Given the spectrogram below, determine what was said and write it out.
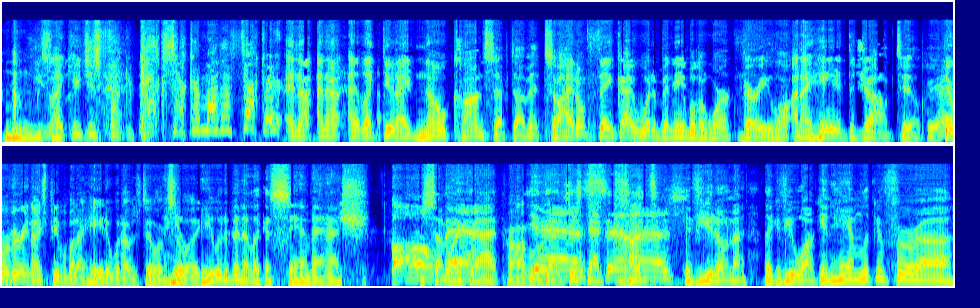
He's like, you're just fucking cocksucker, motherfucker. And I, and I, I like, dude, I had no concept of it. So I don't think I would have been able to work very long. And I hated the job, too. Yeah. They were very nice people, but I hated what I was doing. he, so, like, he would have been at like a Sam Ash. Oh, or something like that. Probably. Yeah, just that Yes, cunt. If you don't know, like if you walk in, hey, I'm looking for uh,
